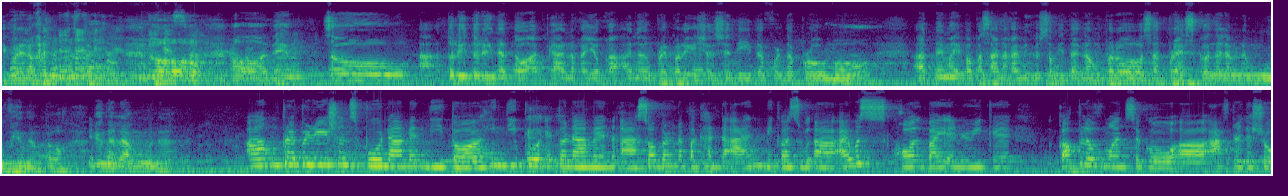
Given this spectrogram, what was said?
Hindi ko na nakalimutan. Oo, oo. Then, so, ah, tuloy-tuloy na to at kaano kayo ka, ano ang preparations nyo dito for the promo? At may mga iba pa sana kami gustong itanong pero sa press ko na lang ng movie na to. Yun na lang muna. Ang preparations po namin dito, hindi po ito namin ah, sobrang napaghandaan because ah, I was called by Enrique couple of months ago ah, after the show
